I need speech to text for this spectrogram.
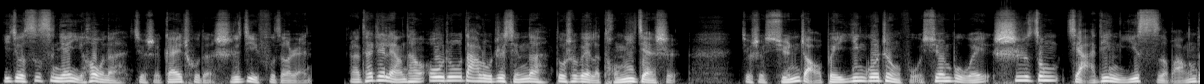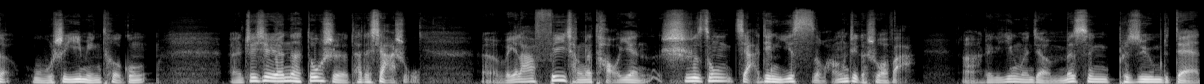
一九四四年以后呢，就是该处的实际负责人。啊，他这两趟欧洲大陆之行呢，都是为了同一件事，就是寻找被英国政府宣布为失踪、假定已死亡的五十一名特工。呃，这些人呢，都是他的下属。呃，维拉非常的讨厌“失踪、假定已死亡”这个说法。啊，这个英文叫 “missing presumed dead”。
